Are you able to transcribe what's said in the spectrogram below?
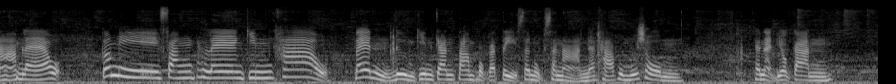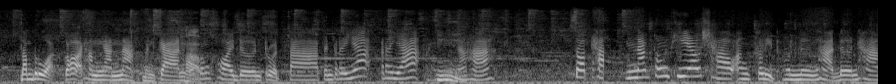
น้ำแล้ว ก็มีฟังเพลงกินข้าว เต้นดื่มกินกันตามปกติสนุกสนานนะคะคุณผู้ชม ขณะเดียวกันตำรวจก็ทำงานหนักเหมือนกันครัก็บต้องคอยเดินตรวจตาเป็นระยะระยะอืมนะคะ สอบถามนักท่องเที่ยวชาวอังกฤษคนหนึ่งค่ะ เดินทาง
